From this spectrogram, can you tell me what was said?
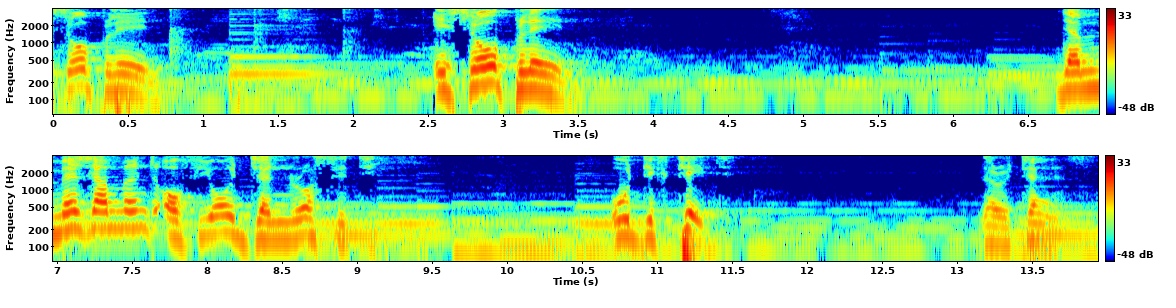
It's so plain. It's so plain. The measurement of your generosity will dictate the returns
